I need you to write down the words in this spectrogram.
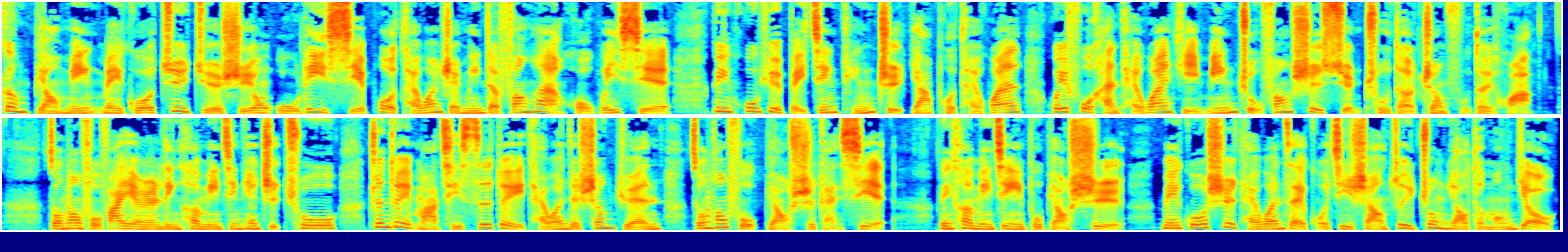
更表明美国拒绝使用武力胁迫台湾人民的方案或威胁，并呼吁北京停止压迫台湾，恢复和台湾以民主方式选出的政府对话。总统府发言人林鹤明今天指出，针对马奇斯对台湾的声援，总统府表示感谢。林鹤明进一步表示，美国是台湾在国际上最重要的盟友，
